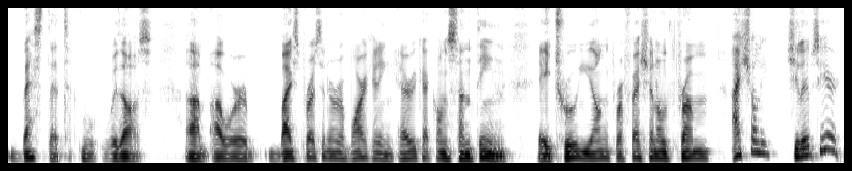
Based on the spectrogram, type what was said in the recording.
vested w- with us. Um, our vice president of marketing, Erica Constantine, a true young professional from, actually, she lives here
